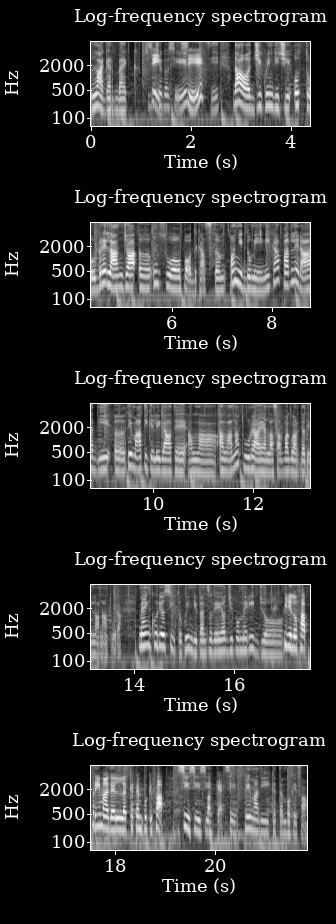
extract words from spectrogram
Lagerbeck, si Sì, dice così? sì. Sì. Da oggi, 15 ottobre, lancia eh, un suo podcast. Ogni domenica parlerà di eh, tematiche legate alla, alla natura e alla salvaguardia della natura. Mi ha incuriosito, quindi penso che oggi pomeriggio... Quindi lo fa prima del che tempo che fa. Sì, sì, sì, Ok. sì, prima di che tempo che fa.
